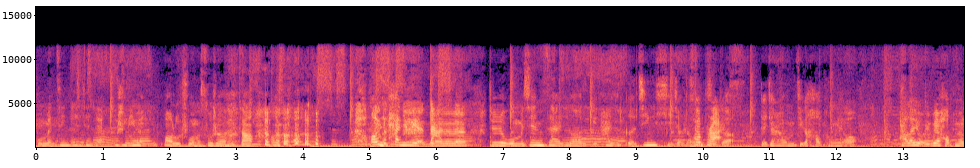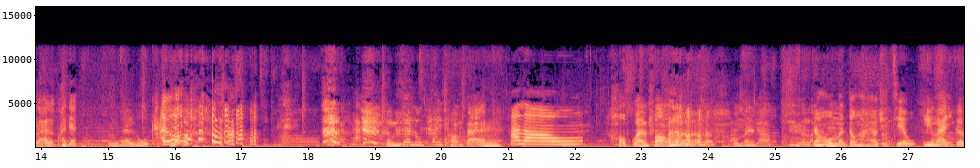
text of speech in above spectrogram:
我们今天现在不是离远暴露出我们宿舍很脏。哦，你怕你脸大对不对？就是我们现在要给他一个惊喜，叫上我们几个，对，叫上我们几个好朋友。好了，有一位好朋友来了，快点，我们在录开。我们在录开场白。嗯，Hello，好官方啊。我们就要去了，然后我们等会还要去接另外一个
